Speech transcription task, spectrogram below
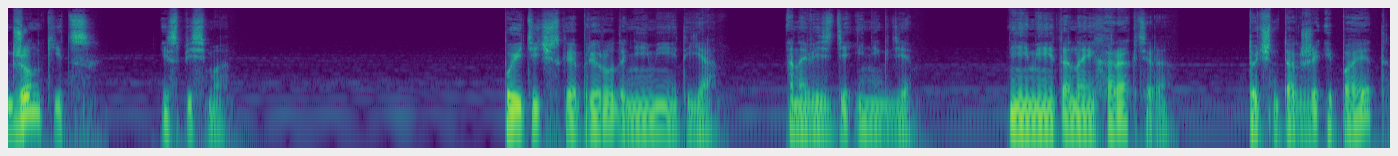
Джон Китс из письма. Поэтическая природа не имеет «я». Она везде и нигде. Не имеет она и характера, Точно так же и поэт.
